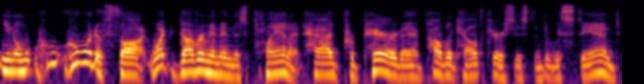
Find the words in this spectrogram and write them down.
you know, who, who would have thought what government in this planet had prepared a public health care system to withstand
